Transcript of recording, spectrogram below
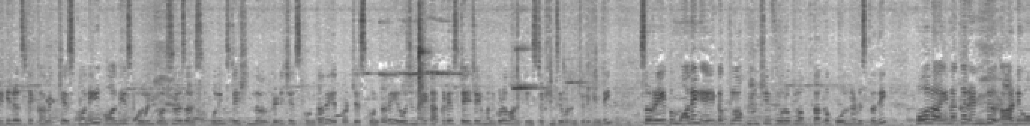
మెటీరియల్స్ని కలెక్ట్ చేసుకొని all these polling personnels polling స్టేషన్లో రెడీ చేసుకుంటారు ఏర్పాటు చేసుకుంటారు. ఈ రోజు నైట్ అక్కడే స్టే చేయమని కూడా వాళ్ళకి ఇన్స్ట్రక్షన్స్ ఇవ్వడం జరిగింది. సో రేపు మార్నింగ్ ఎయిట్ ఓ క్లాక్ నుంచి ఫోర్ ఓ క్లాక్ దాకా పోల్ నడుస్తుంది. పోల్ అయినాక రెండు ఆర్డీఓ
